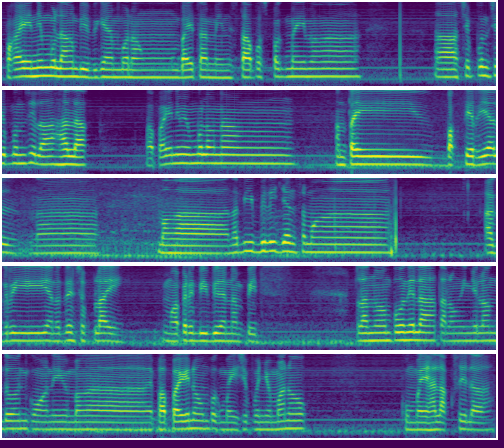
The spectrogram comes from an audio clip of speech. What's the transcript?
Papakainin mo lang, bibigyan mo ng vitamins. Tapos pag may mga ah, sipon-sipon sila, halak, papainin mo lang ng antibacterial na mga nabibili dyan sa mga agri ano din supply yung mga pinagbibilan ng feeds alam naman po nila tanongin nyo lang doon kung ano yung mga papainom pag may sipon yung manok kung may halak sila.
